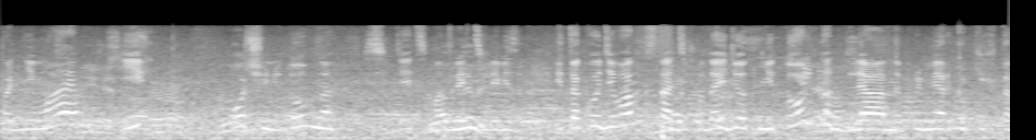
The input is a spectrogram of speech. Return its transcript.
поднимаем и очень удобно сидеть, смотреть телевизор. И такой диван, кстати, подойдет не только для, например, каких-то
